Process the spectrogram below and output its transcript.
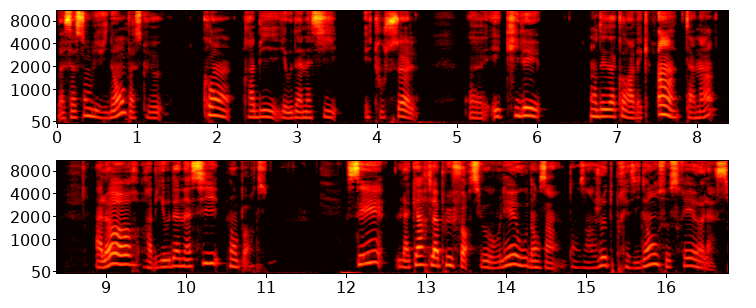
bah, ça semble évident parce que quand Rabbi Yehuda Nassi est tout seul euh, et qu'il est en désaccord avec un Tana, alors Rabbi Yehuda Nassi l'emporte. c'est la carte la plus forte, si vous voulez, ou dans un, dans un jeu de président, ce serait l'As.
